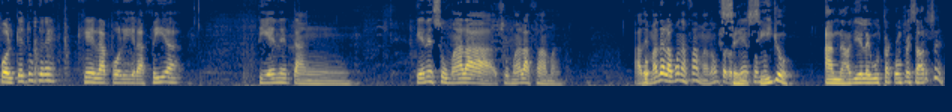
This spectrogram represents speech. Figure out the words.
¿Por qué tú crees que la poligrafía tiene tan tiene su mala su mala fama? Además de la buena fama, ¿no? Pero Sencillo. A nadie le gusta confesarse.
